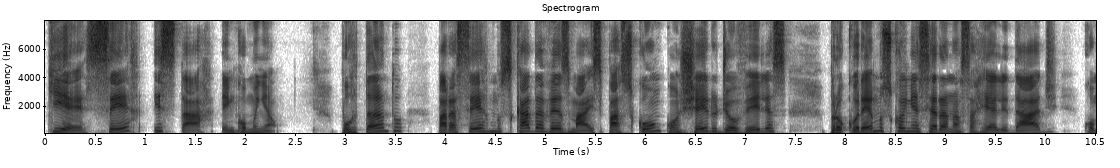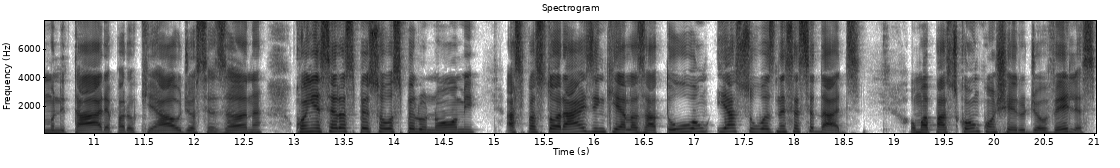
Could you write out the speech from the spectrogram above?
que é ser, estar em comunhão. Portanto, para sermos cada vez mais PASCOM com cheiro de ovelhas, procuremos conhecer a nossa realidade, comunitária, paroquial, diocesana, conhecer as pessoas pelo nome, as pastorais em que elas atuam e as suas necessidades. Uma pascom com cheiro de ovelhas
